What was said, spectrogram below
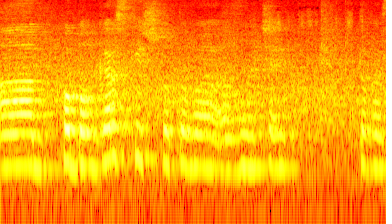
А по-болгарски что-то означает, что вас...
